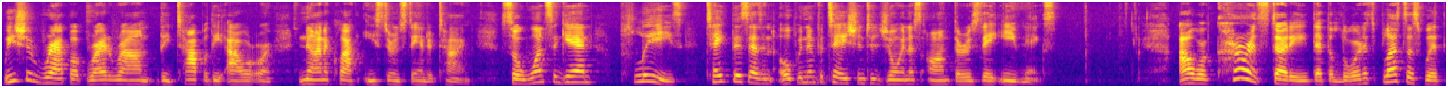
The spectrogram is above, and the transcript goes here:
we should wrap up right around the top of the hour or 9 o'clock Eastern Standard Time. So once again, please take this as an open invitation to join us on Thursday evenings. Our current study that the Lord has blessed us with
